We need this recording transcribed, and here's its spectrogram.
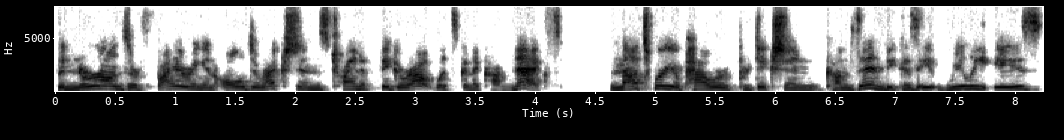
the neurons are firing in all directions, trying to figure out what's going to come next. And that's where your power of prediction comes in because it really is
